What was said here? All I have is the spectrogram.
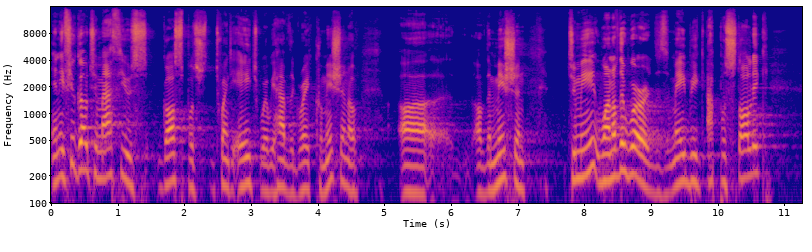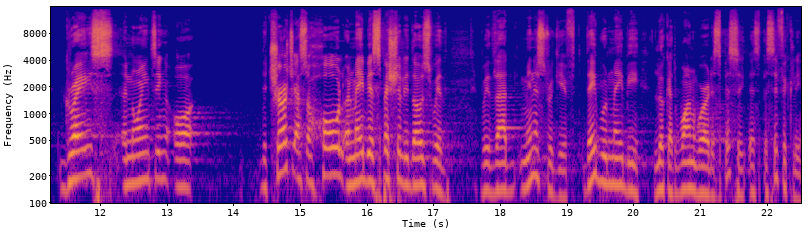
and if you go to Matthew's Gospel 28, where we have the Great Commission of, uh, of the mission, to me, one of the words may be apostolic, grace, anointing, or the church as a whole, and maybe especially those with, with that ministry gift, they would maybe look at one word speci- specifically.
